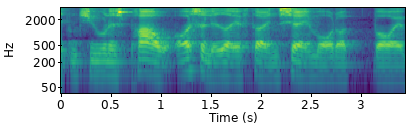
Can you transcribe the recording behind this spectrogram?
1920'ernes Prag også leder efter en seriemorder, hvor, øh,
